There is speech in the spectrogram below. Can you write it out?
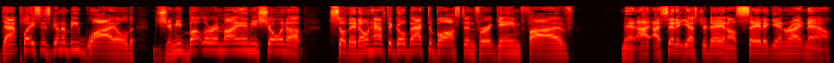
That place is going to be wild. Jimmy Butler and Miami showing up so they don't have to go back to Boston for a game five. Man, I, I said it yesterday and I'll say it again right now.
